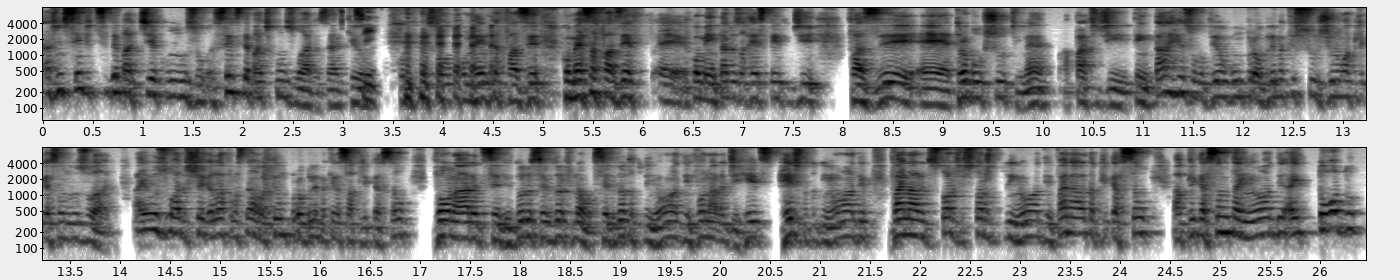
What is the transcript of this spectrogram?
a gente sempre se debatia com os sempre se debate com usuários, né? Que o, o pessoal comenta fazer, começa a fazer é, comentários a respeito de fazer é, troubleshooting, né? A parte de tentar resolver algum problema que surgiu numa aplicação do usuário. Aí o usuário chega lá e fala assim: não, eu tenho um problema aqui nessa aplicação, vão na área de servidor, o servidor fala, não, o servidor está tudo em ordem, vão na área de redes, rede está tudo em ordem, vai na área de storage, storage está tudo em ordem ordem, vai na hora da aplicação, a aplicação está em ordem, aí todo,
